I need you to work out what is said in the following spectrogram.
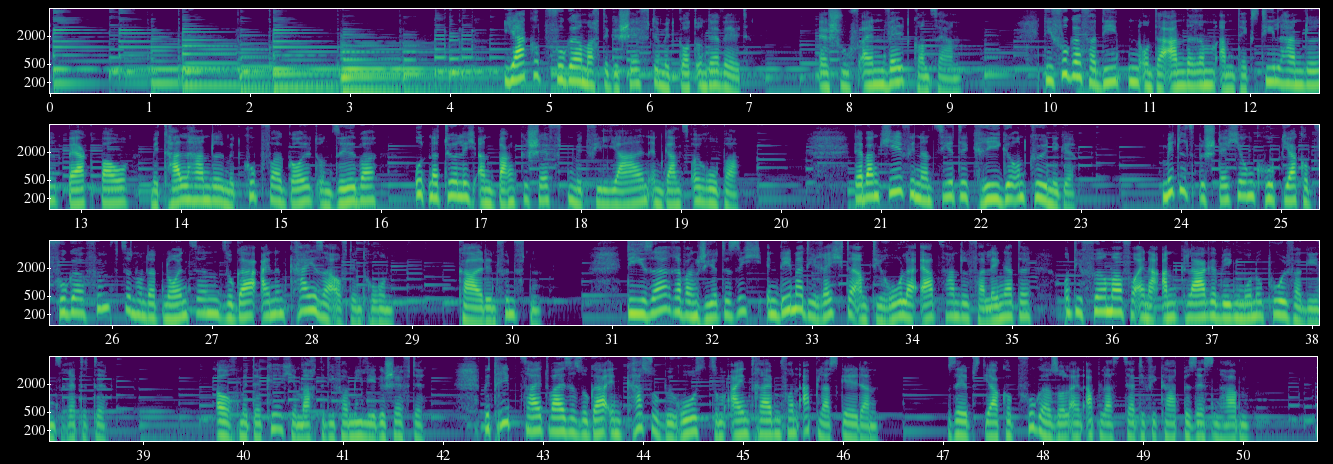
Jakob Fugger machte Geschäfte mit Gott und der Welt. Er schuf einen Weltkonzern. Die Fugger verdienten unter anderem am Textilhandel, Bergbau, Metallhandel mit Kupfer, Gold und Silber und natürlich an Bankgeschäften mit Filialen in ganz Europa. Der Bankier finanzierte Kriege und Könige. Mittels Bestechung hob Jakob Fugger 1519 sogar einen Kaiser auf den Thron, Karl V. Dieser revanchierte sich, indem er die Rechte am Tiroler Erzhandel verlängerte und die Firma vor einer Anklage wegen Monopolvergehens rettete. Auch mit der Kirche machte die Familie Geschäfte, betrieb zeitweise sogar in Kassobüros zum Eintreiben von Ablassgeldern. Selbst Jakob Fugger soll ein Ablasszertifikat besessen haben.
